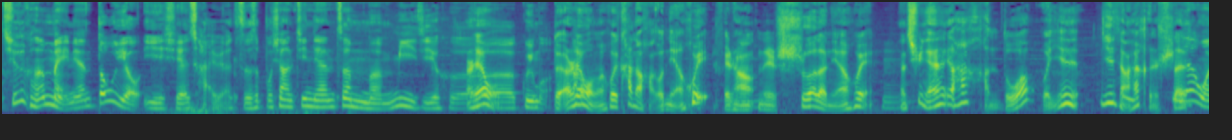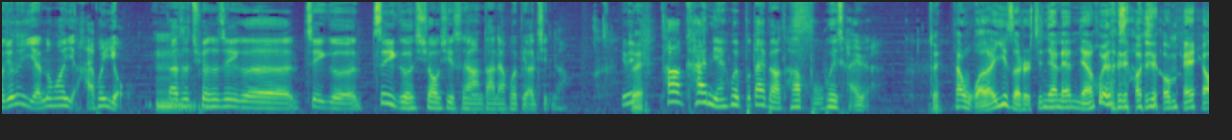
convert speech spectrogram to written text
其实可能每年都有一些裁员，只是不像今年这么密集和而且我规模。对，而且我们会看到好多年会，非常那奢的年会。那去年也还很多，我印印象还很今深。年我觉得严的话也还会有，嗯但是确实这个这个这个消息是让大家会比较紧张，因为他开年会不代表他不会裁员。对，但我的意思是，今年连年会的 消息都没有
